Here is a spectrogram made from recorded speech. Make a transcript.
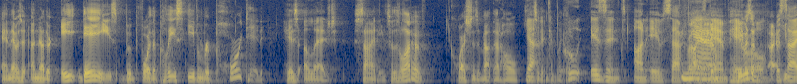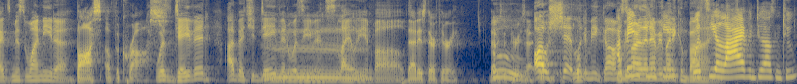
and there was another eight days before the police even reported his alleged sighting. So there's a lot of questions about that whole Yeah. incident completely. Who isn't on Abe Saffron's Yeah. damn He was a- payroll uh, besides Miss Juanita? Boss of the cross. Was David? I bet you David was even Mm. slightly involved. that is their theory? That is the theory. Is that Oh we'll- shit! we'll Look get- at me go. I'm I've been smarter than everybody combined. Was he alive in 2002?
